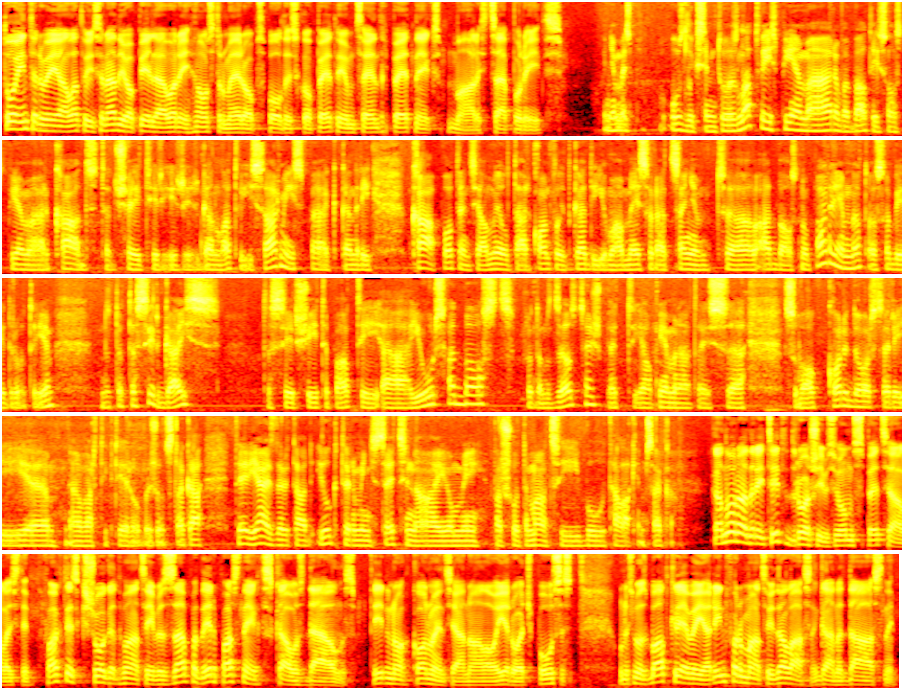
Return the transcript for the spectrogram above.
To intervijā Latvijas radio pieļāva arī Austrum Eiropas politisko pētījumu centra pētnieks Māris Cepurītis. Ja mēs uzliksim to uz Latvijas piemēru vai Baltijas valsts piemēru, kādas tad šeit ir, ir, ir gan Latvijas armijas spēki, gan arī kā potenciāli militāra konflikta gadījumā mēs varētu saņemt atbalstu no pārējiem NATO sabiedrotajiem, nu, tad tas ir gaiss Tas ir šī pati jūras atbalsts, protams, dzelzceļš, bet jau pieminētais suvalku koridors arī var tikt ierobežots. Tā kā te ir jāizdara tādi ilgtermiņa secinājumi par šo mācību tālākiem sekām. Kā norāda arī citi drošības jomas speciālisti, faktiski šogad mācības Zapad ir pasniegtas kā uz dēlnes, tīri no konvencionālo ieroču puses, un vismaz Baltkrievija ar informāciju dalās gana dāsni.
